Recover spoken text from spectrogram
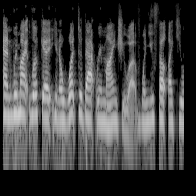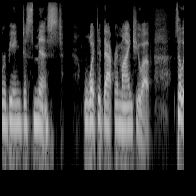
and we might look at you know what did that remind you of? When you felt like you were being dismissed what did that remind you of? So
